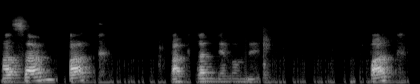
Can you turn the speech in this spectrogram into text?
Hasan bak. Baktan devam et. Bak.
